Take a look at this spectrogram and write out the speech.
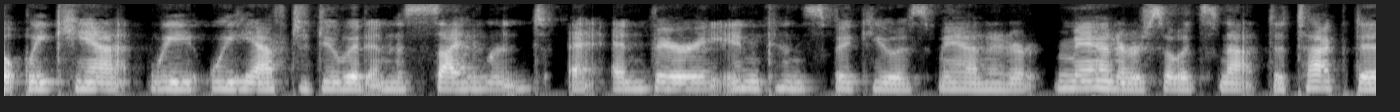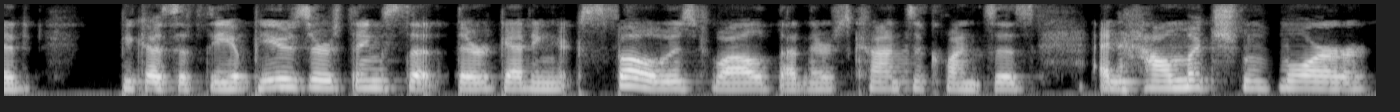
but we can't we we have to do it in a silent and very inconspicuous manner manner so it's not detected because if the abuser thinks that they're getting exposed well then there's consequences. And how much more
